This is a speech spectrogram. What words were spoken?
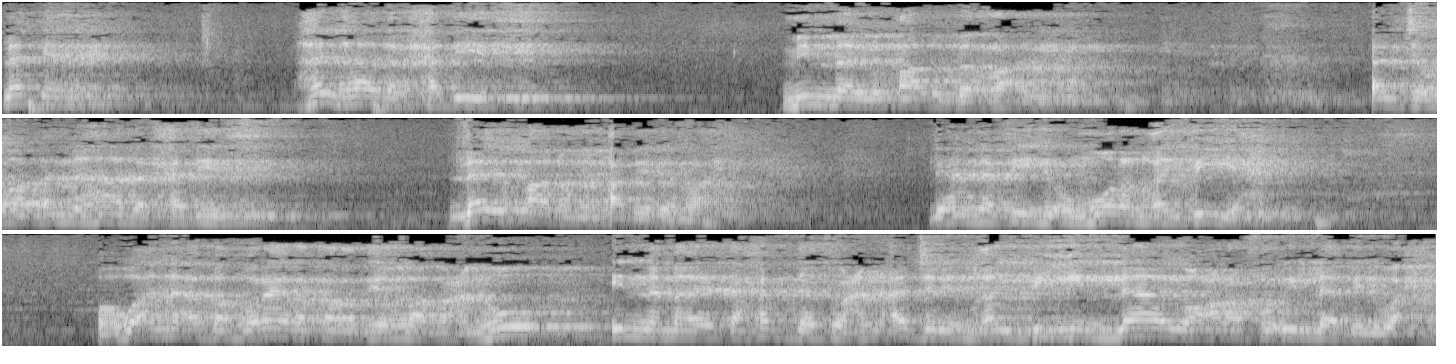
لكن هل هذا الحديث مما يقال بالرأي؟ الجواب أن هذا الحديث لا يقال من قبيل الرأي لأن فيه أمورا غيبية. وهو أن أبا هريرة رضي الله عنه إنما يتحدث عن أجر غيبي لا يعرف إلا بالوحي.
